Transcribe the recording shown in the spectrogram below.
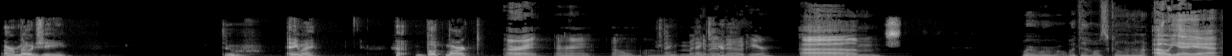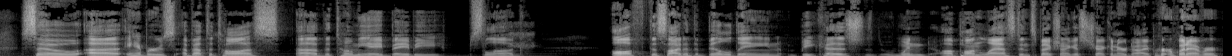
or Moji. Ooh. Anyway, bookmarked. All right, all right. I'll, I'm thank, making thank a note here. Um, where were we? What the hell was going on? Oh yeah, yeah. So uh, Amber's about to toss uh, the Tomie baby slug off the side of the building because when upon last inspection, I guess checking her diaper or whatever,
